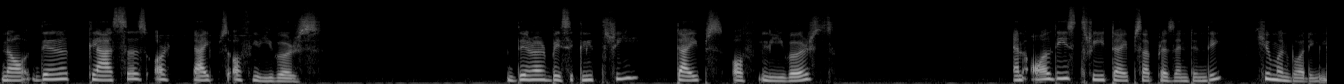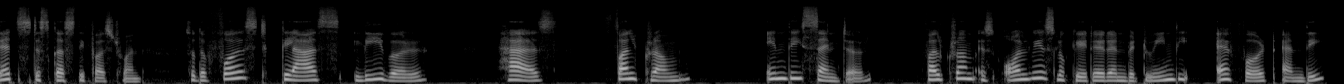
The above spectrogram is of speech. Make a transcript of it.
Now there are classes or types of levers. There are basically three types of levers and all these three types are present in the human body let's discuss the first one so the first class lever has fulcrum in the center. Fulcrum is always located in between the effort and the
